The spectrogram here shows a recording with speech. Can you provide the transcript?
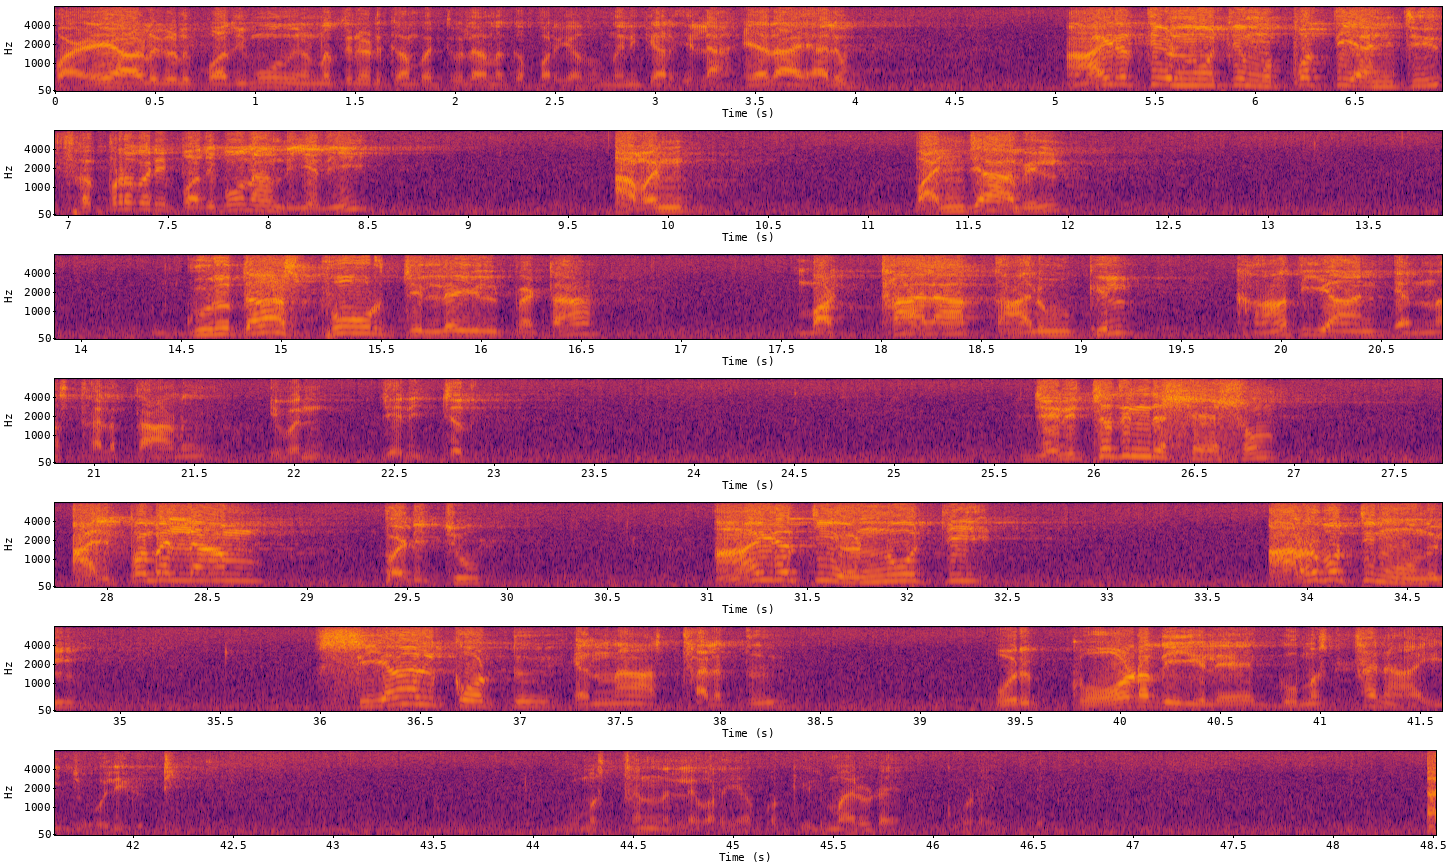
പഴയ ആളുകൾ പതിമൂന്ന് എണ്ണത്തിന് എടുക്കാൻ പറ്റൂല എന്നൊക്കെ പറയും. അതൊന്നും എനിക്കറിയില്ല. ഏതായാലും ആയിരത്തി എണ്ണൂറ്റി മുപ്പത്തി അഞ്ച് ഫെബ്രുവരി പതിമൂന്നാം തീയതി അവൻ പഞ്ചാബിൽ ഗുരുദാസ്പൂർ ജില്ലയിൽപ്പെട്ട മട്ടാല താലൂക്കിൽ ഖാദിയാൻ എന്ന സ്ഥലത്താണ് ഇവൻ ജനിച്ചത്. ജനിച്ചതിന്റെ ശേഷം അല്പമെല്ലാം പഠിച്ചു. ആയിരത്തി എണ്ണൂറ്റി അറുപത്തി മൂന്നിൽ സിയാൽകോട്ട് എന്ന സ്ഥലത്ത് ഒരു കോടതിയിലെ ഗുമസ്ഥനായി ജോലി കിട്ടി ഗുമസ്ഥൻ എന്നല്ലേ പറയാം വക്കീൽമാരുടെ കൂടെ.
